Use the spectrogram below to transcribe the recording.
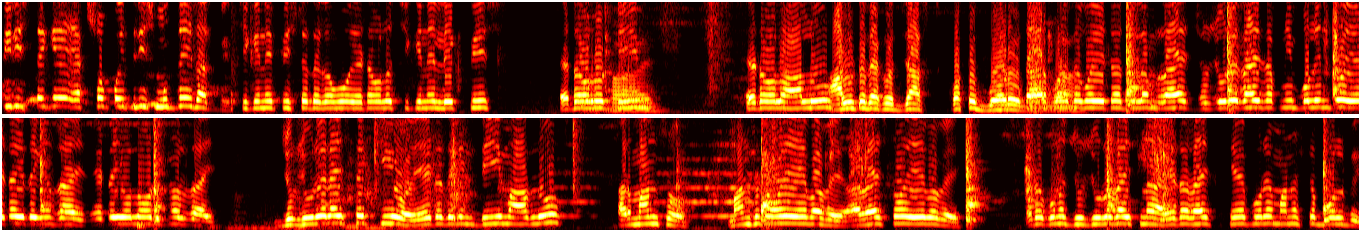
তিরিশ থেকে একশো পঁয়ত্রিশ মধ্যেই থাকবে। চিকেনের পিসটা দেখাবো এটা হলো চিকেনের লেগ পিস এটা হলো ডিম এটা হলো আলু। আলুটা দেখো জাস্ট কত বড় তারপরে দেখো এটা দিলাম রাইস ঝুরঝুরে রাইস আপনি বলেন তো এটাই দেখেন রাইস এটাই হলো অরিজিনাল রাইস ঝুরঝুরে রাইসটা কি হয়? এটা দেখেন ডিম আলু আর মাংস। মাংসটা হয় এভাবে আর রাইসটা হয় এভাবে। এটা কোনো ঝুরঝুরে রাইস না এটা রাইস খেয়ে পরে মানুষটা বলবে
